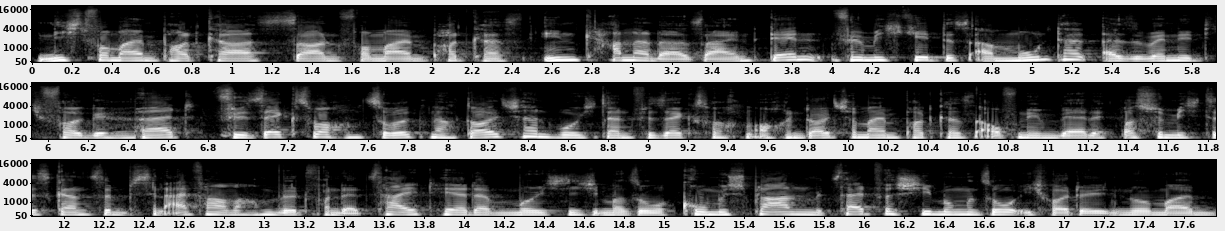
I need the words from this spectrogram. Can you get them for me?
nicht von meinem Podcast, sondern von meinem Podcast in Kanada sein. Denn für mich geht es am Montag, also wenn ihr die Folge hört, für sechs Wochen zurück nach Deutschland, wo ich dann für sechs Wochen auch in Deutschland meinen Podcast aufnehmen werde, was für mich das Ganze ein bisschen einfacher machen wird von der Zeit her. Da muss ich nicht immer so komisch planen mit Zeitverschiebung und so. Ich wollte nur mal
